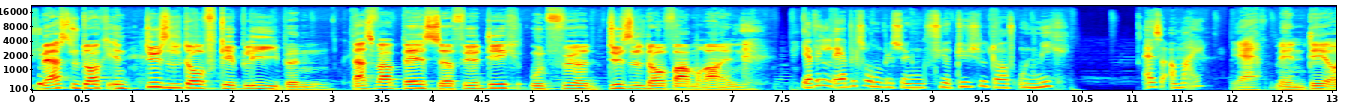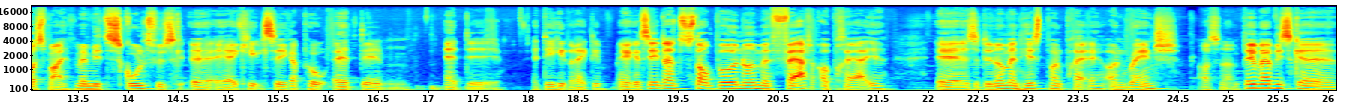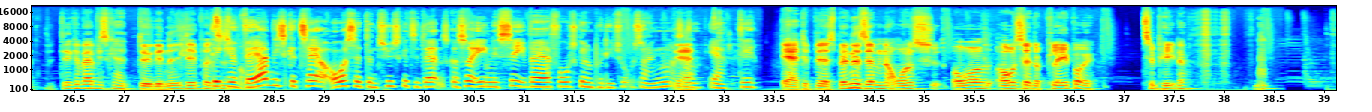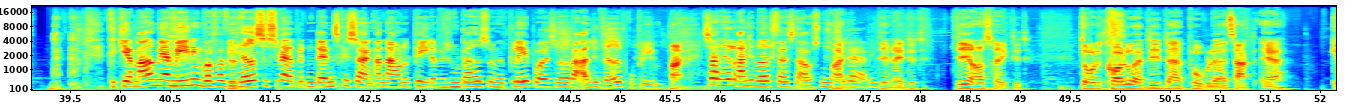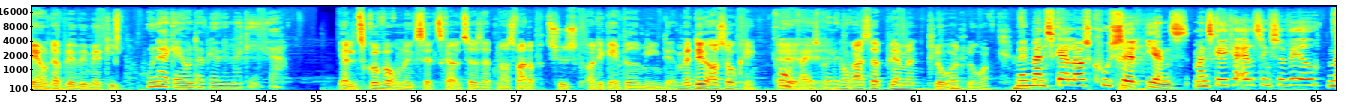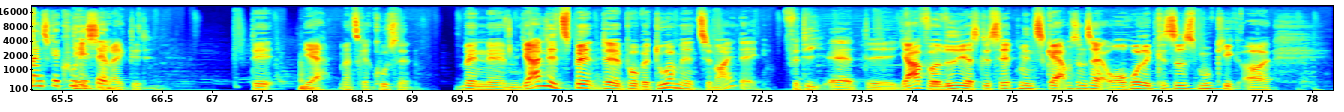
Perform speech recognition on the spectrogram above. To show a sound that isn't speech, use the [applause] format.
Wärst du doch in Düsseldorf geblieben? Das war besser für dich und für Düsseldorf am Rhein. jeg vil, jeg vil tro, hun ville synge Für Düsseldorf und mich. Altså om mig. Ja, men det er også mig. Med mit skoletysk øh, er jeg ikke helt sikker på, at, øh, at, øh, at det er helt rigtigt. Men jeg kan se, der står både noget med færd og prærie. Øh, så det er noget med en hest på en prærie og en ranch og sådan noget. Det kan være, vi skal, det kan være, vi skal have dykket ned i det på et Det tidspunkt. kan være, at vi skal tage og oversætte den tyske til dansk, og så egentlig se, hvad er forskellen på de to sange. Og Ja. så, ja, det. Ja, det bliver spændende at se, om den overs- over, oversætter Playboy til Peter. Det giver meget mere mening, hvorfor vi havde så svært ved den danske sang og navnet Peter. Hvis hun bare havde sunget Playboy, så havde der aldrig været et problem. Nej, Så har der heller aldrig været et første afsnit, nej så der er vi. det er rigtigt. Det er også rigtigt. Dorte Kollo er det, der er populært sagt er gaven, der bliver ved med at give. Hun er gaven, der bliver ved med at give. Ja. Jeg er lidt skuffet at hun ikke selv skrev til os, at den også var der på tysk, og det gav bedre mening der. Men det er også okay. kunne hun faktisk godt have Nogle gange så bliver man klogere og klogere. Men man skal også kunne selv, Jens. Man skal ikke have alting serveret, man skal kunne det, det selv. er rigtigt. Det, ja, man skal kunne selv. Men øh, jeg er lidt spændt øh, på, hvad du har med til mig i dag. Fordi at øh, jeg har fået at vide, at jeg skal sætte min skærm, sådan, så jeg overhovedet ikke kan sidde og smugkigge. Og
